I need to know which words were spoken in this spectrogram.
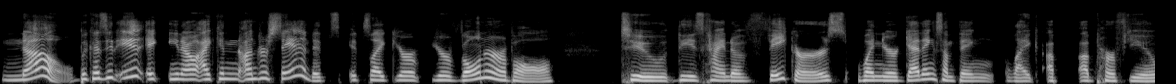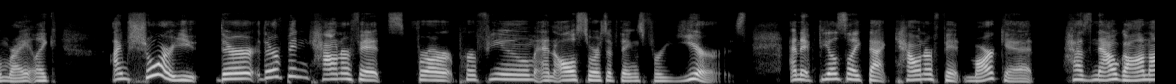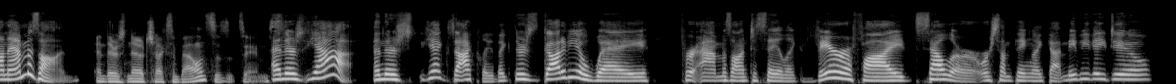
no, because it is, it, you know, I can understand it's, it's like you're, you're vulnerable to these kind of fakers when you're getting something like a, a perfume, right? Like I'm sure you there there have been counterfeits for perfume and all sorts of things for years. And it feels like that counterfeit market has now gone on Amazon. And there's no checks and balances, it seems. And there's yeah, and there's yeah, exactly. Like there's got to be a way for Amazon to say like verified seller or something like that. Maybe they do.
